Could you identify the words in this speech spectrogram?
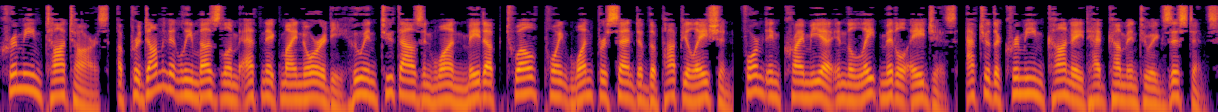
Crimean Tatars, a predominantly Muslim ethnic minority who in 2001 made up 12.1% of the population, formed in Crimea in the late Middle Ages, after the Crimean Khanate had come into existence.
